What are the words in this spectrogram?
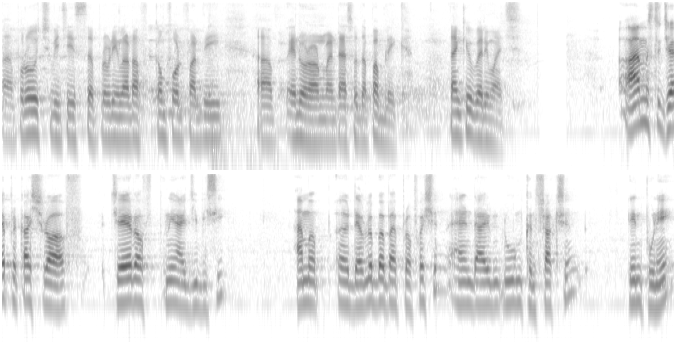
approach which is providing a lot of comfort for the environment as well the public. Thank you very much. I am Mr. Jay Prakash Shroff, Chair of Pune IGBC. I'm a, a developer by profession and I'm doing construction in Pune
